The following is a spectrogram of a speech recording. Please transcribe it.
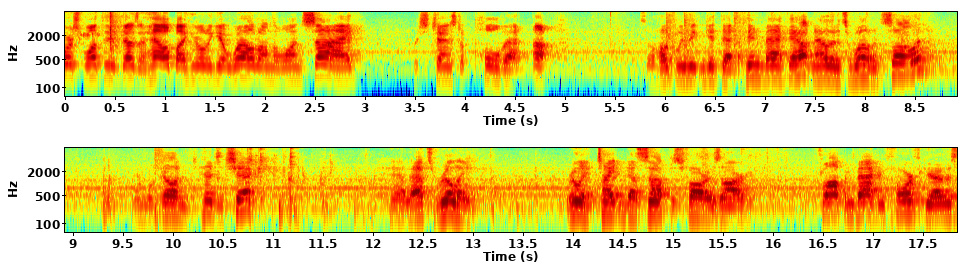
Course, one thing that doesn't help, I can only get weld on the one side, which tends to pull that up. So hopefully we can get that pin back out now that it's welded solid. And we'll go ahead and check. Yeah, that's really, really tightened us up as far as our flopping back and forth goes.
